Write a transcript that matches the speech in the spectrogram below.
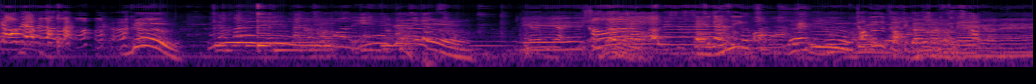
顔やめなさグー。いえー、可愛いね。う。ん、ちょっとずつ違いますね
